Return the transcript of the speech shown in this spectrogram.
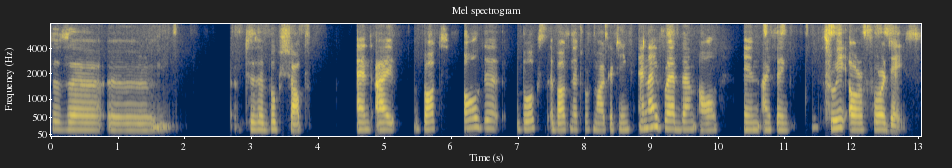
to the uh, to the bookshop and i bought all the books about network marketing and i've read them all in i think three or four days.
